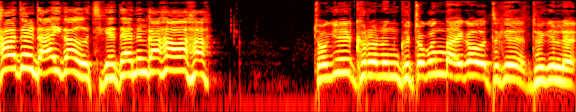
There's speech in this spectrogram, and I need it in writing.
다들 나이가 어떻게 되는가 하하. 저기, 그러는 그쪽은 나이가 어떻게 되길래,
